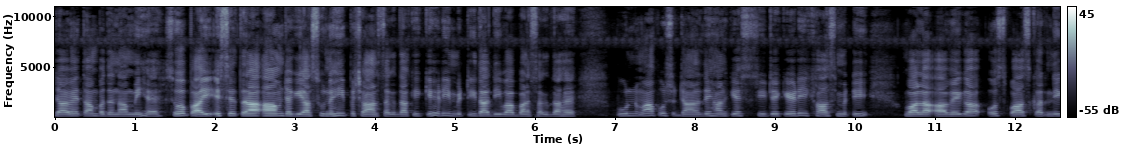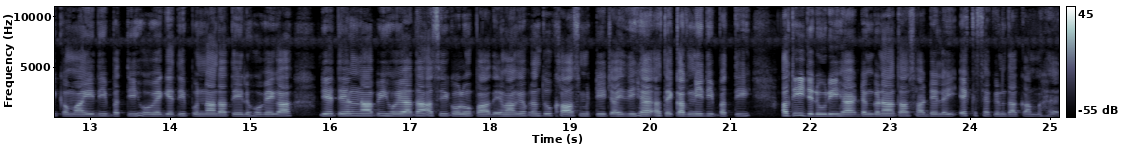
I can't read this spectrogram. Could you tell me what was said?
ਜਾਵੇ ਤਾਂ ਬਦਨਾਮੀ ਹੈ। ਸੋ ਭਾਈ, ਇਸੇ ਤਰ੍ਹਾਂ ਆਮ ਜਗਿਆਸੂ ਨਹੀਂ ਪਛਾਣ ਸਕਦਾ ਕਿ ਕਿਹੜੀ ਮਿੱਟੀ ਦਾ ਦੀਵਾ ਬਣ ਸਕਦਾ ਹੈ। ਪੂਰਨ ਮਹਾਂਪੁਰਸ਼ ਜਾਣਦੇ ਹਨ ਕਿ ਇਸ ਸੀਟੇ ਕਿਹੜੀ ਖਾਸ ਮਿੱਟੀ ਵਾਲਾ ਆਵੇਗਾ, ਉਸ ਪਾਸ ਕਰਨੀ ਕਮਾਈ ਦੀ ਬੱਤੀ ਹੋਵੇਗੀ ਤੇ ਪੁੰਨਾਂ ਦਾ ਤੇਲ ਹੋਵੇਗਾ। ਜੇ ਤੇਲ ਨਾ ਵੀ ਹੋਇਆ ਤਾਂ ਅਸੀਂ ਕੋਲੋਂ ਪਾ ਦੇਵਾਂਗੇ, ਪਰੰਤੂ ਖਾਸ ਮਿੱਟੀ ਚਾਹੀਦੀ ਹੈ ਅਤੇ ਕਰਨੀ ਦੀ ਬੱਤੀ ਅਤੀ ਜ਼ਰੂਰੀ ਹੈ। ਡੰਗਣਾ ਤਾਂ ਸਾਡੇ ਲਈ 1 ਸੈਕਿੰਡ ਦਾ ਕੰਮ ਹੈ।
